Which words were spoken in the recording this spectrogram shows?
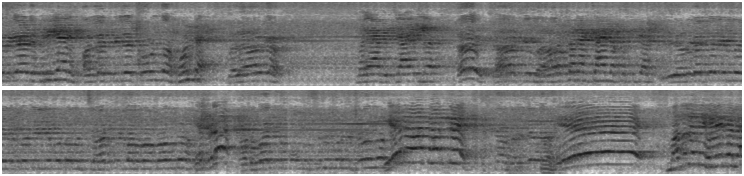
ತಿರುಗಾಡಿ. ತಿರುಗಾಡಿ. ಅಲ್ಲೇ ತಿರುಗೇ ತಗೊಂಡ. ಹೊಂಡ ಬೆಳಗಾಗ ಇಲ್ಲ? ಜೋಲ ಏನು ಮಾತಾಡ್ತೆ? ಏ ಮೊದಲೇ ನೀ ಹೇಳಿದಲ್ಲ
